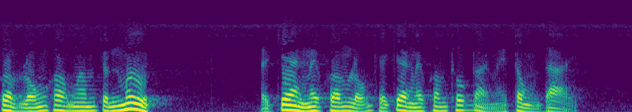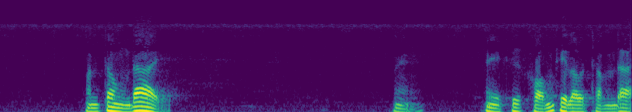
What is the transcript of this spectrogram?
ความหลงครอบงำจนมืดแต่แจ้งในความหลงจะแจ้งในความทุกข์ได้ไหมต้องได้ มันต้องได้นี่นี่คือของที่เราทำได้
